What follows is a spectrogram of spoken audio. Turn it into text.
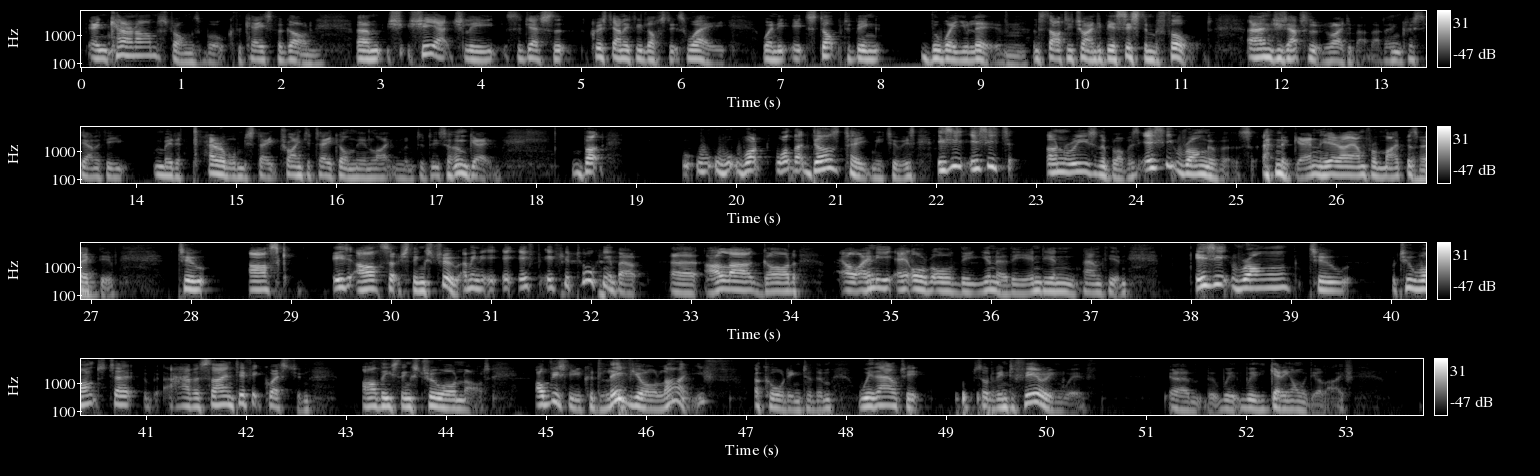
in Karen Armstrong's book, The Case for God, um, she, she actually suggests that Christianity lost its way when it, it stopped being the way you live and started trying to be a system of thought. And she's absolutely right about that. I think Christianity made a terrible mistake trying to take on the Enlightenment at its own game. But what what that does take me to is is it is it unreasonable of us? Is it wrong of us? And again, here I am from my perspective to ask: Is are such things true? I mean, if if you're talking about uh, Allah, God, or any or, or the you know the Indian pantheon, is it wrong to to want to have a scientific question? Are these things true or not? Obviously, you could live your life according to them without it sort of interfering with um, with, with getting on with your life.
